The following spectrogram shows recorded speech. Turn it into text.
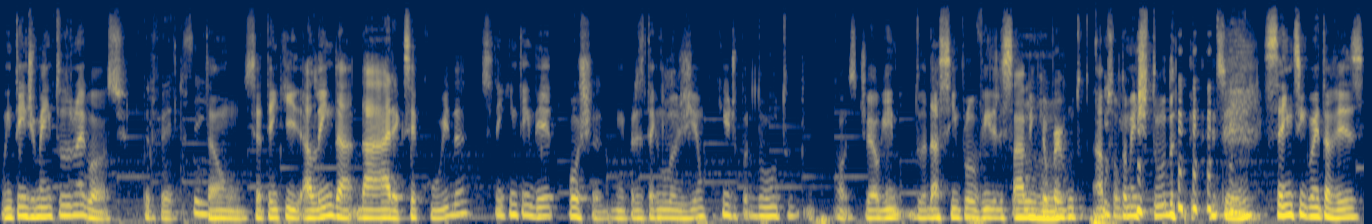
o entendimento do negócio. Perfeito. Sim. Então, você tem que, além da, da área que você cuida, você tem que entender, poxa, uma empresa de tecnologia é um pouquinho de produto. Ó, se tiver alguém do, da Simple ouvindo, eles sabem uhum. que eu pergunto absolutamente tudo. Sim. 150 vezes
